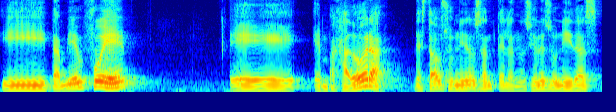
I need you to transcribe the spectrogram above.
Y también fue eh, embajadora de Estados Unidos ante las Naciones Unidas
